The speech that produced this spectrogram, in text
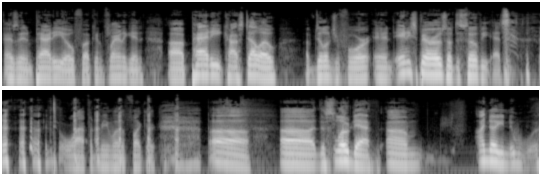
as in Patty O fucking Flanagan. Uh, Patty Costello of Dillinger 4 and Annie Sparrows of the Soviettes. Don't laugh at me, motherfucker. Uh, uh, the Slow Death. Um, I know you knew.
